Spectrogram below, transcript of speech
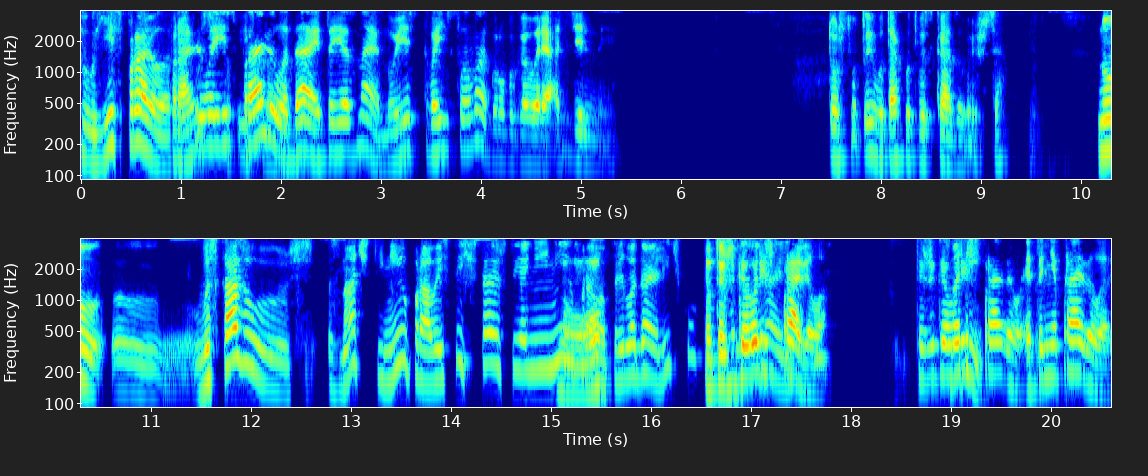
Ну, есть правила. Ты Правила курсе, есть что правила, да, это я знаю, но есть твои слова, грубо говоря, отдельные. То, что ты вот так вот высказываешься. Ну, э, высказываюсь, значит, имею право. Если ты считаешь, что я не имею Ну. права, прилагая личку. Ну ты же говоришь личку, правила. Ты же говоришь Смотри. правила. Это не правило.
